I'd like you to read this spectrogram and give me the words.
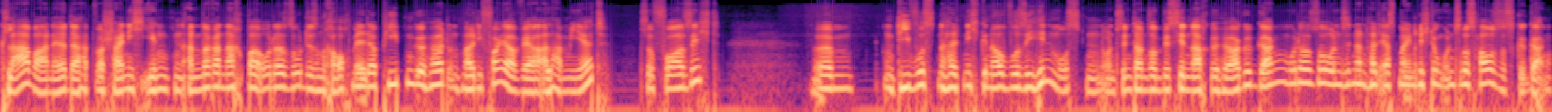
klar war, ne, da hat wahrscheinlich irgendein anderer Nachbar oder so diesen Rauchmelder piepen gehört und mal die Feuerwehr alarmiert. Zur Vorsicht. Ähm, und die wussten halt nicht genau, wo sie hin mussten und sind dann so ein bisschen nach Gehör gegangen oder so und sind dann halt erstmal in Richtung unseres Hauses gegangen.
